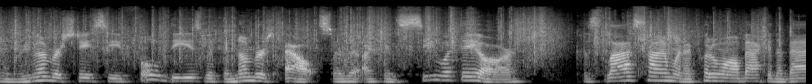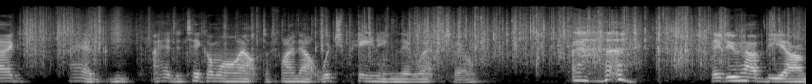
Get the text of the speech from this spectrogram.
And remember, Stacey, fold these with the numbers out so that I can see what they are. Because last time when I put them all back in the bag, I had I had to take them all out to find out which painting they went to. they do have the um,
